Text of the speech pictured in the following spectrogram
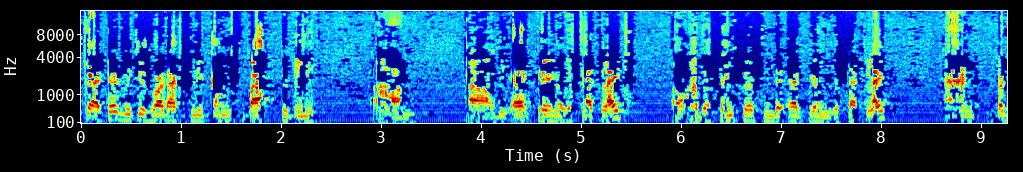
scattered, which is what actually comes back to the um, uh, the airplane or the satellite, or the sensors in the airplane or the satellite. And but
